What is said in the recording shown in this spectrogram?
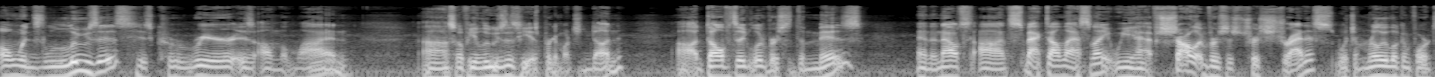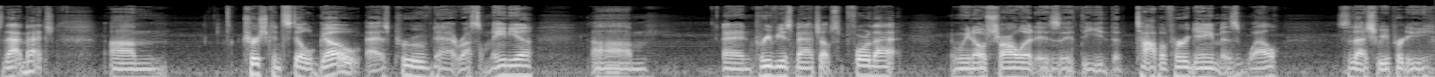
Owens loses, his career is on the line. Uh, so if he loses, he is pretty much done. Uh, Dolph Ziggler versus The Miz. And announced on SmackDown last night, we have Charlotte versus Trish Stratus, which I'm really looking forward to that match. Um, Trish can still go, as proved at WrestleMania. Um, and previous matchups before that. And we know Charlotte is at the, the top of her game as well. So that should be a pretty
